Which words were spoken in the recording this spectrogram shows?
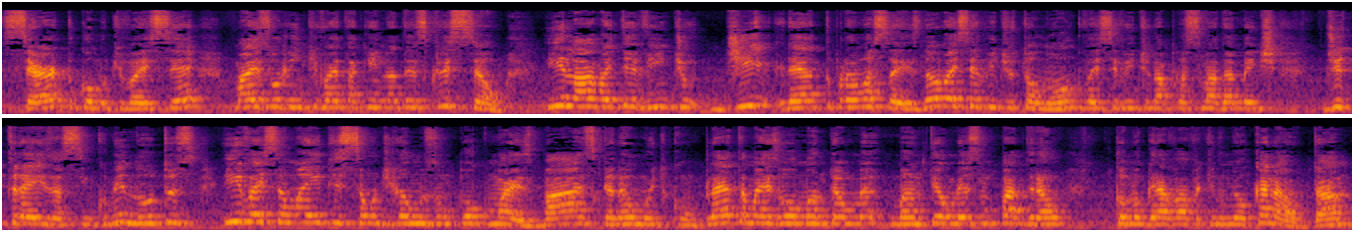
certo, como que vai ser, mas o link vai estar tá aqui na descrição. E lá vai ter vídeo direto para vocês. Não vai ser vídeo tão longo, vai ser vídeo aproximadamente de 3 a 5 minutos. E vai ser uma edição, digamos, um pouco mais básica, não muito completa, mas vou manter, manter o mesmo padrão como eu gravava aqui no meu canal, tá?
